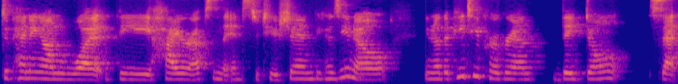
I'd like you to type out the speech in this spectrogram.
depending on what the higher ups in the institution, because, you know, you know, the PT program, they don't set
